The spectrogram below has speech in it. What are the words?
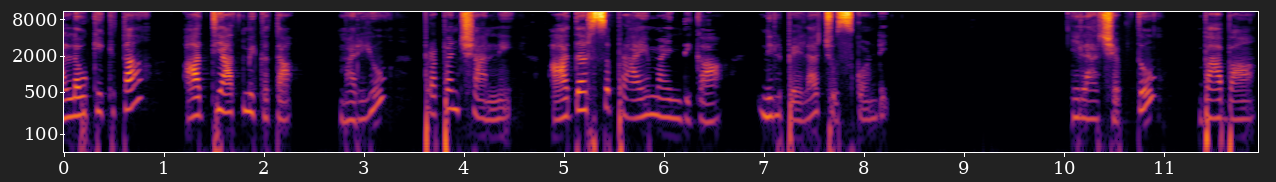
అలౌకికత ఆధ్యాత్మికత మరియు ప్రపంచాన్ని ఆదర్శప్రాయమైందిగా నిలిపేలా చూసుకోండి. ఇలా చెప్తూ బాబా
